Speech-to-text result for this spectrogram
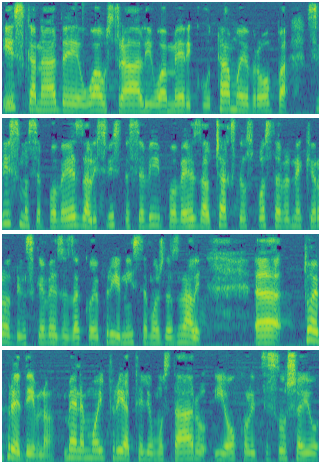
iz Kanade u Australiju, u Ameriku, tamo Europa, svi smo se povezali, svi ste se vi povezali, čak ste uspostavili neke rodbinske veze za koje prije niste možda znali. E, to je predivno. Mene moji prijatelji u Mostaru i okolice slušaju,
